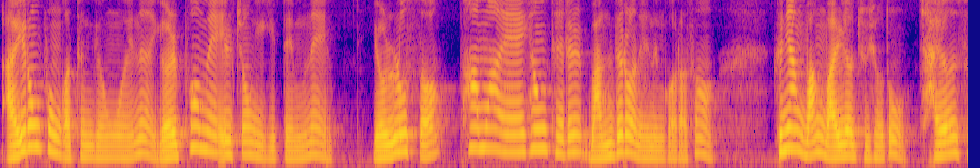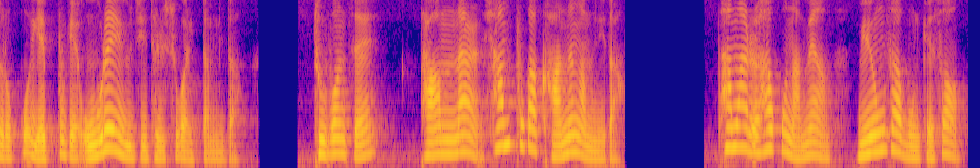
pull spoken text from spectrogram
아이롱 펌 같은 경우에는 열펌의 일종이기 때문에 열로서 파마의 형태를 만들어내는 거라서 그냥 막 말려주셔도 자연스럽고 예쁘게 오래 유지될 수가 있답니다. 두 번째, 다음날 샴푸가 가능합니다. 파마를 하고 나면 미용사분께서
